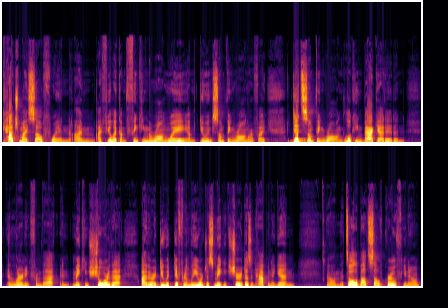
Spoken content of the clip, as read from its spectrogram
catch myself when I'm I feel like I'm thinking the wrong way, I'm doing something wrong or if I did something wrong, looking back at it and and learning from that and making sure that either I do it differently or just making sure it doesn't happen again. Um, it's all about self growth, you know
